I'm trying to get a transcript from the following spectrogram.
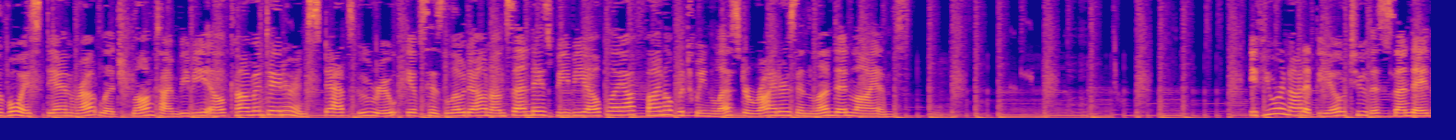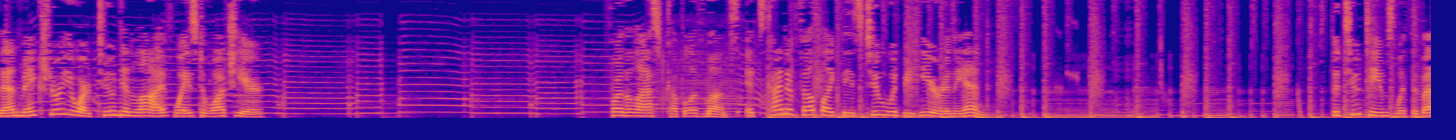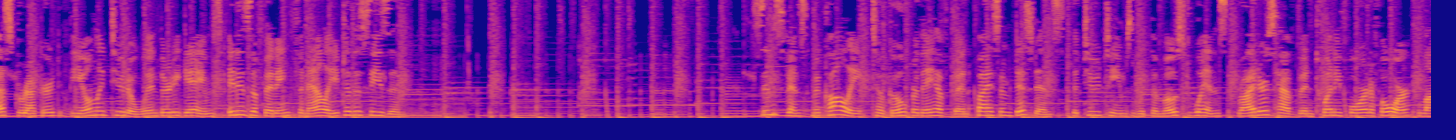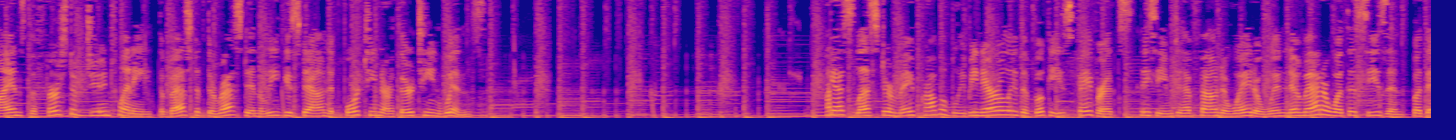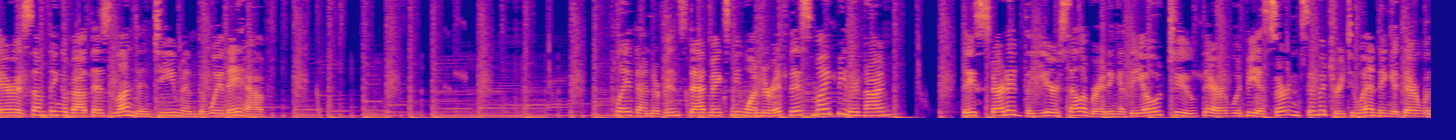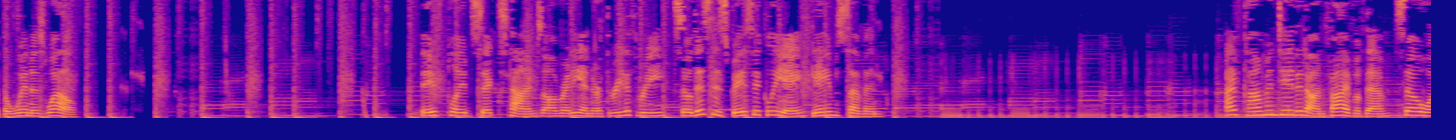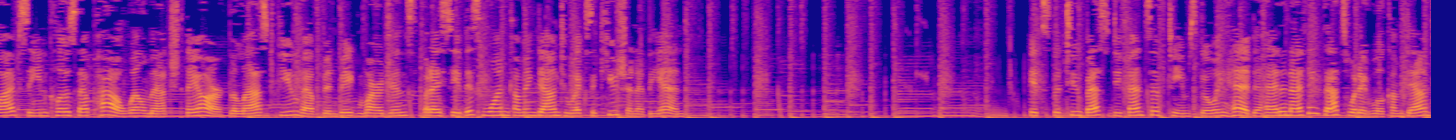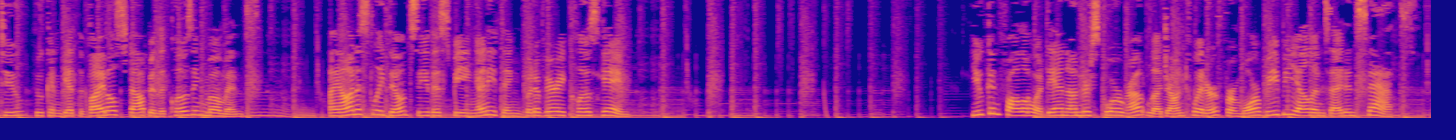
The Voice, Dan Routledge, longtime BBL commentator and stats guru, gives his lowdown on Sunday's BBL playoff final between Leicester Riders and London Lions. If you are not at the O2 this Sunday then make sure you are tuned in live ways to watch here. For the last couple of months, it's kind of felt like these two would be here in the end. The two teams with the best record, the only two to win 30 games, it is a fitting finale to the season. Since Vince Macaulay took over they have been, by some distance, the two teams with the most wins. Riders have been 24-4, Lions the 1st of June 20, the best of the rest in the league is down at 14 or 13 wins. I guess Leicester may probably be narrowly the bookies' favourites, they seem to have found a way to win no matter what this season, but there is something about this London team and the way they have played under Vince that makes me wonder if this might be their time. They started the year celebrating at the O2, there would be a certain symmetry to ending it there with a win as well. They've played six times already and are 3-3, so this is basically a Game 7. I've commentated on five of them, so I've seen close-up how well-matched they are. The last few have been big margins, but I see this one coming down to execution at the end. It's the two best defensive teams going head-to-head -head and I think that's what it will come down to, who can get the vital stop in the closing moments. I honestly don't see this being anything but a very close game. You can follow at Dan underscore Routledge on Twitter for more BBL insight and stats.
